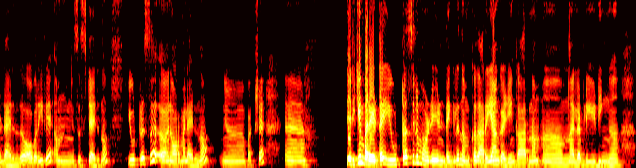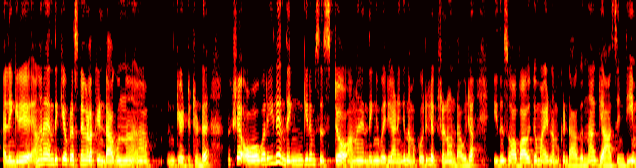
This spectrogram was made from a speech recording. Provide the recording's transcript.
ഉണ്ടായിരുന്നത്. ഓവറിയിൽ സിസ്റ്റായിരുന്നു. യൂട്രസ് നോർമലായിരുന്നു. പക്ഷേ ശരിക്കും പറയട്ടെ യൂട്രസിൽ മുഴയുണ്ടെങ്കിൽ നമുക്കത് അറിയാൻ കഴിയും. കാരണം നല്ല ബ്ലീഡിങ് അല്ലെങ്കിൽ അങ്ങനെ എന്തൊക്കെയോ പ്രശ്നങ്ങളൊക്കെ ഉണ്ടാകുമെന്ന് കേട്ടിട്ടുണ്ട്. പക്ഷെ ഓവറിയിൽ എന്തെങ്കിലും സിസ്റ്റോ അങ്ങനെ എന്തെങ്കിലും വരികയാണെങ്കിൽ നമുക്കൊരു ലക്ഷണവും ഉണ്ടാവില്ല. ഇത് സ്വാഭാവികമായി നമുക്കുണ്ടാകുന്ന ഗ്യാസിന്റെയും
